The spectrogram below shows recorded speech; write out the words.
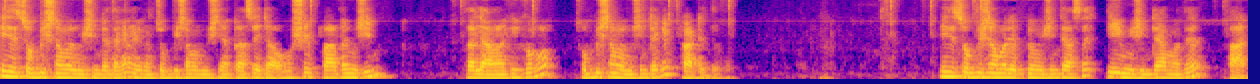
এই যে চব্বিশ নম্বর মেশিনটা দেখেন, এরকম চব্বিশ নম্বর মেশিন একটা আছে, এটা অবশ্যই ফ্ল্যাটের মেশিন তাহলে আমরা কি করব? চব্বিশ নম্বর মেশিনটাকে ফ্ল্যাটে দেবো। এই যে চব্বিশ নম্বর এফপিও মেশিনটা আছে, এই মেশিনটা আমাদের ফ্ল্যাট।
